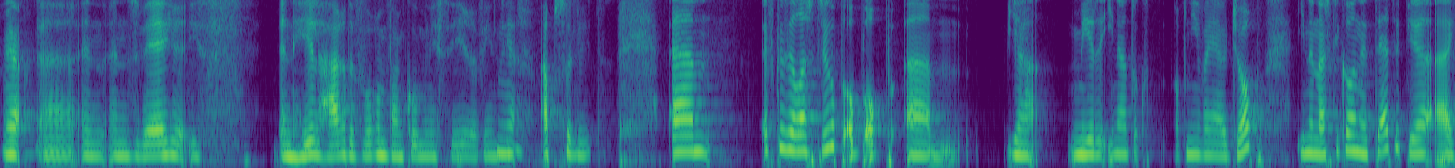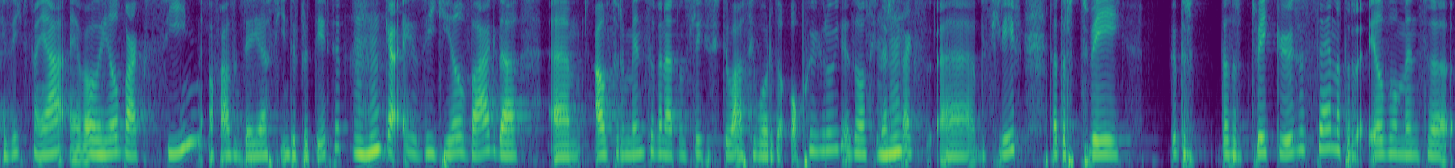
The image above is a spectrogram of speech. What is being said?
Ja. Eh, en, en zwijgen is een heel harde vorm van communiceren, vind Ja, ik. absoluut. Ehm, even heel terug op, op, op ehm, ja, meer de inhoud ook opnieuw van jouw job. In een artikel in de tijd heb je eh, gezegd van ja, hè, wat we heel vaak zien, of als ik dat juist geïnterpreteerd heb, ka- zie ik heel vaak dat ehm, als er mensen vanuit een slechte situatie worden opgegroeid, en zoals je daar straks eh, beschreef, dat er, twee, dat, er, dat er twee keuzes zijn, dat er heel veel mensen,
